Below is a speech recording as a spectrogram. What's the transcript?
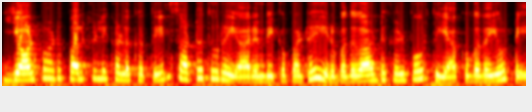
யாழ்ப்பாண பல்கலைக்கழகத்தின் சட்டத்துறை ஆரம்பிக்கப்பட்டு இருபது ஆண்டுகள் பூர்த்தியாக்குவதையொட்டி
